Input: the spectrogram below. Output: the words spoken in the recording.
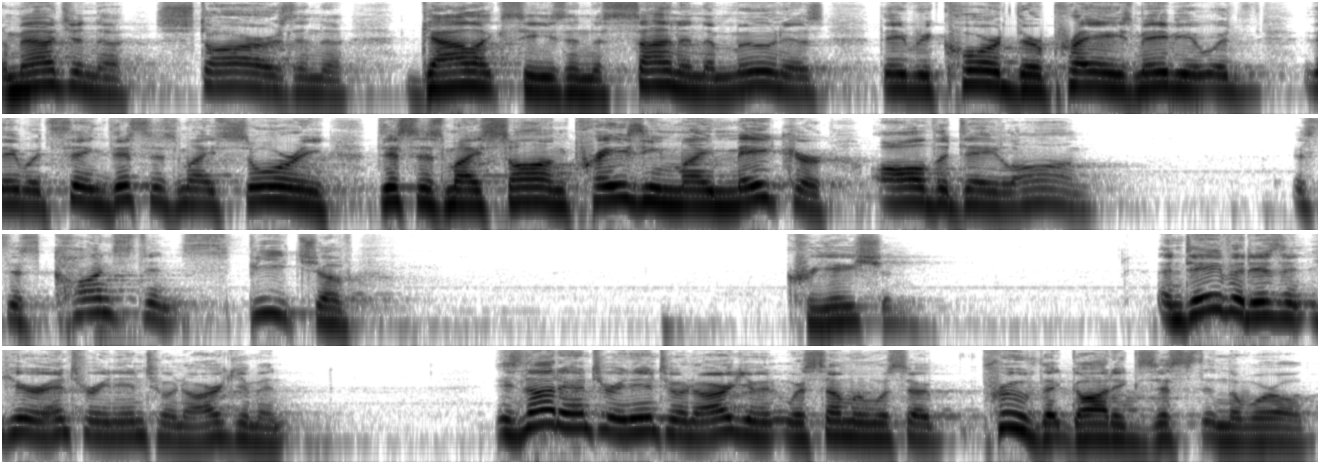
Imagine the stars and the galaxies and the sun and the moon as they record their praise. Maybe it would, they would sing, This is my story, this is my song, praising my Maker all the day long. It's this constant speech of creation. And David isn't here entering into an argument. He's not entering into an argument where someone was to prove that God exists in the world.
